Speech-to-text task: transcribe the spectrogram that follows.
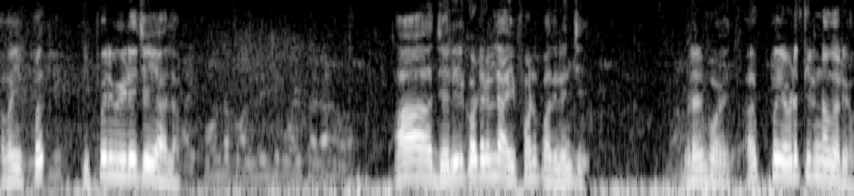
അപ്പം ഇപ്പം ഇപ്പൊ ഒരു വീഡിയോ ചെയ്യാമല്ലോ ആ ജലീൽ കോട്ടക്കലിന്റെ ഐഫോൺ പതിനഞ്ച്. ഇവിടെ പോയത്. അതിപ്പോൾ എവിടെ എത്തിയിട്ടുണ്ടോന്ന് അറിയോ?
